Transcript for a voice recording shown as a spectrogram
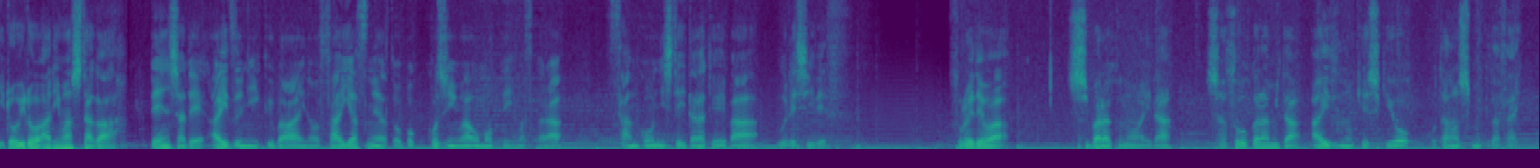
いろいろありましたが電車で会津に行く場合の最安値だと僕個人は思っていますから参考にしていただければ嬉しいです。それではしばらくの間車窓から見た会津の景色をお楽しみください。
